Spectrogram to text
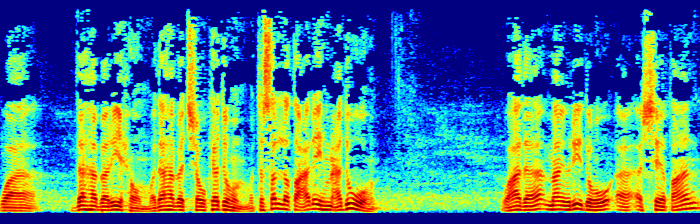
وذهب ريحهم وذهبت شوكتهم وتسلط عليهم عدوهم. وهذا ما يريده الشيطان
